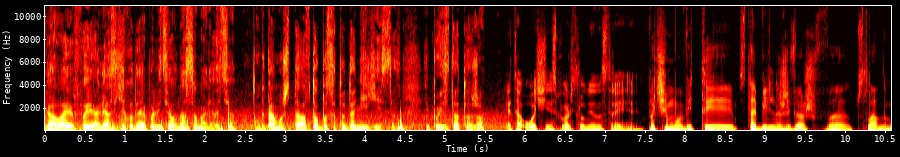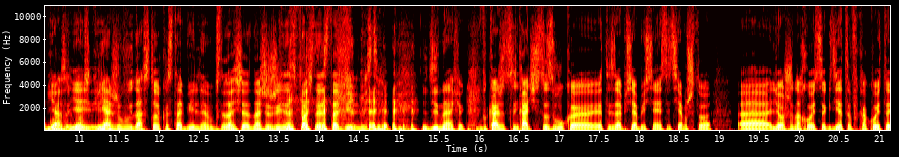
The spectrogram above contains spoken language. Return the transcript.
Гавайев и Аляски, куда я полетел на самолете. Потому что автобусы туда не ездят. И поезда тоже. Это очень испортило мне настроение. Почему? Ведь ты стабильно живешь в славном Я, городе я, Москве. я живу настолько стабильно, вообще наша жизнь сплошная стабильность. Иди нафиг. Кажется, качество звука этой записи объясняется тем, что Леша находится где-то в какой-то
